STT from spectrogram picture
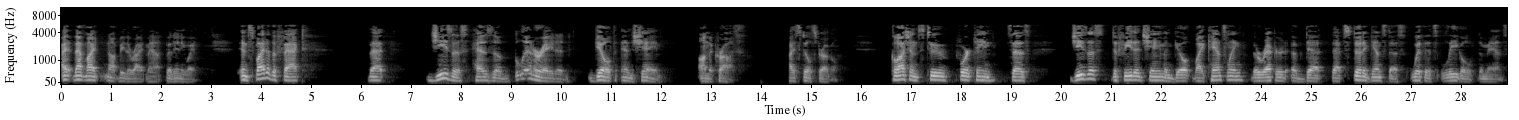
I, that might not be the right math, but anyway, in spite of the fact that Jesus has obliterated guilt and shame on the cross, I still struggle. Colossians 2:14 says, Jesus defeated shame and guilt by canceling the record of debt that stood against us with its legal demands.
